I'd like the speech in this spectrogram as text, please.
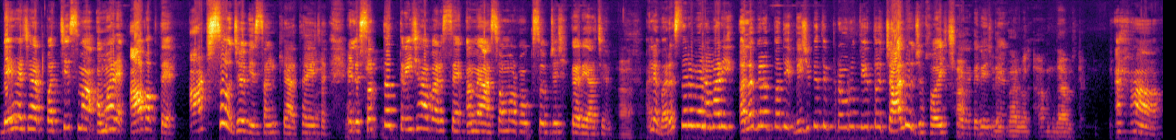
બે હજાર પચીસમાં અમારે આ વખતે આઠસો જેવી સંખ્યા થઈ છે. એટલે સતત ત્રીજા વર્ષે અમે આ સમર વર્કશોપ જે કર્યા છે. અને વર્ષ દરમિયાન અમારી અલગ અલગ બધી બીજી બધી પ્રવૃત્તિઓ તો ચાલુ જ હોય છે એવી રીતે. હા.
